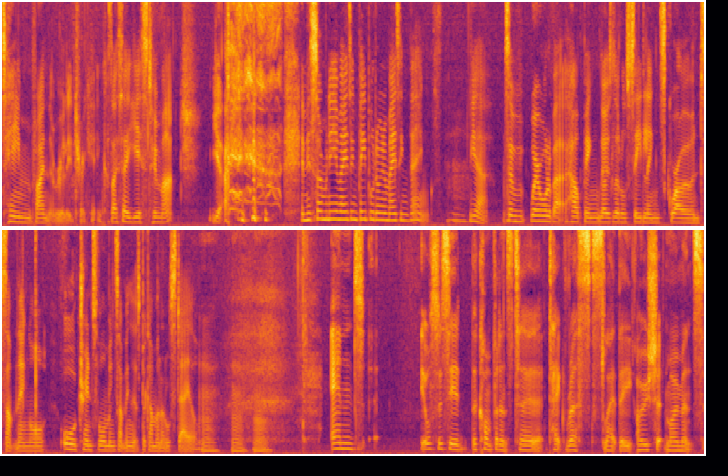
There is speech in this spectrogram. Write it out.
team find that really tricky because I say yes too much. Yeah. and there's so many amazing people doing amazing things. Mm. Yeah. So mm. we're all about helping those little seedlings grow into something or or transforming something that's become a little stale. Mm, and you also said the confidence to take risks, like the oh shit moments,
